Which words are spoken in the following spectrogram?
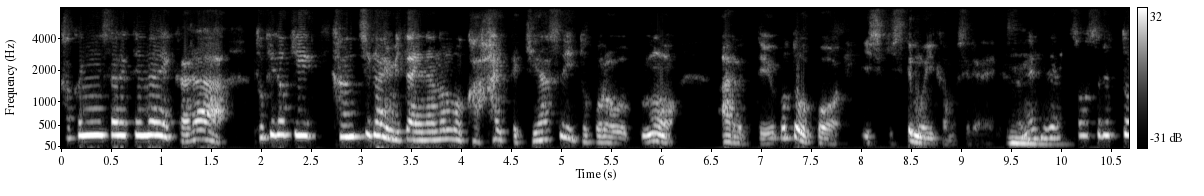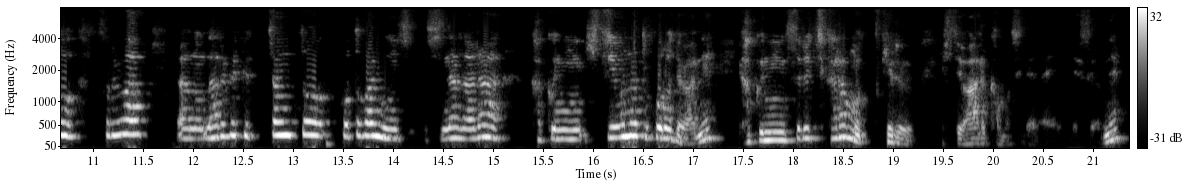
確認されてないから、時々勘違いみたいなのも入ってきやすいところもあるっていうことをこう意識してもいいかもしれないですよね。うん、でそうすると、それは、あの、なるべくちゃんと言葉にしながら確認、必要なところではね、確認する力もつける必要あるかもしれないですよね。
